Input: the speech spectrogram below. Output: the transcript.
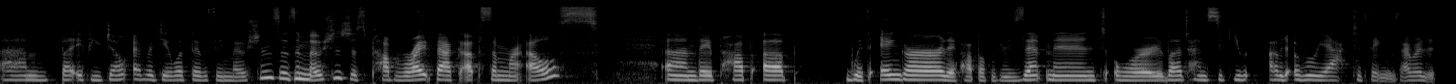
Um, but if you don't ever deal with those emotions, those emotions just pop right back up somewhere else. Um, they pop up with anger, they pop up with resentment, or a lot of times like you, I would overreact to things. I would,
